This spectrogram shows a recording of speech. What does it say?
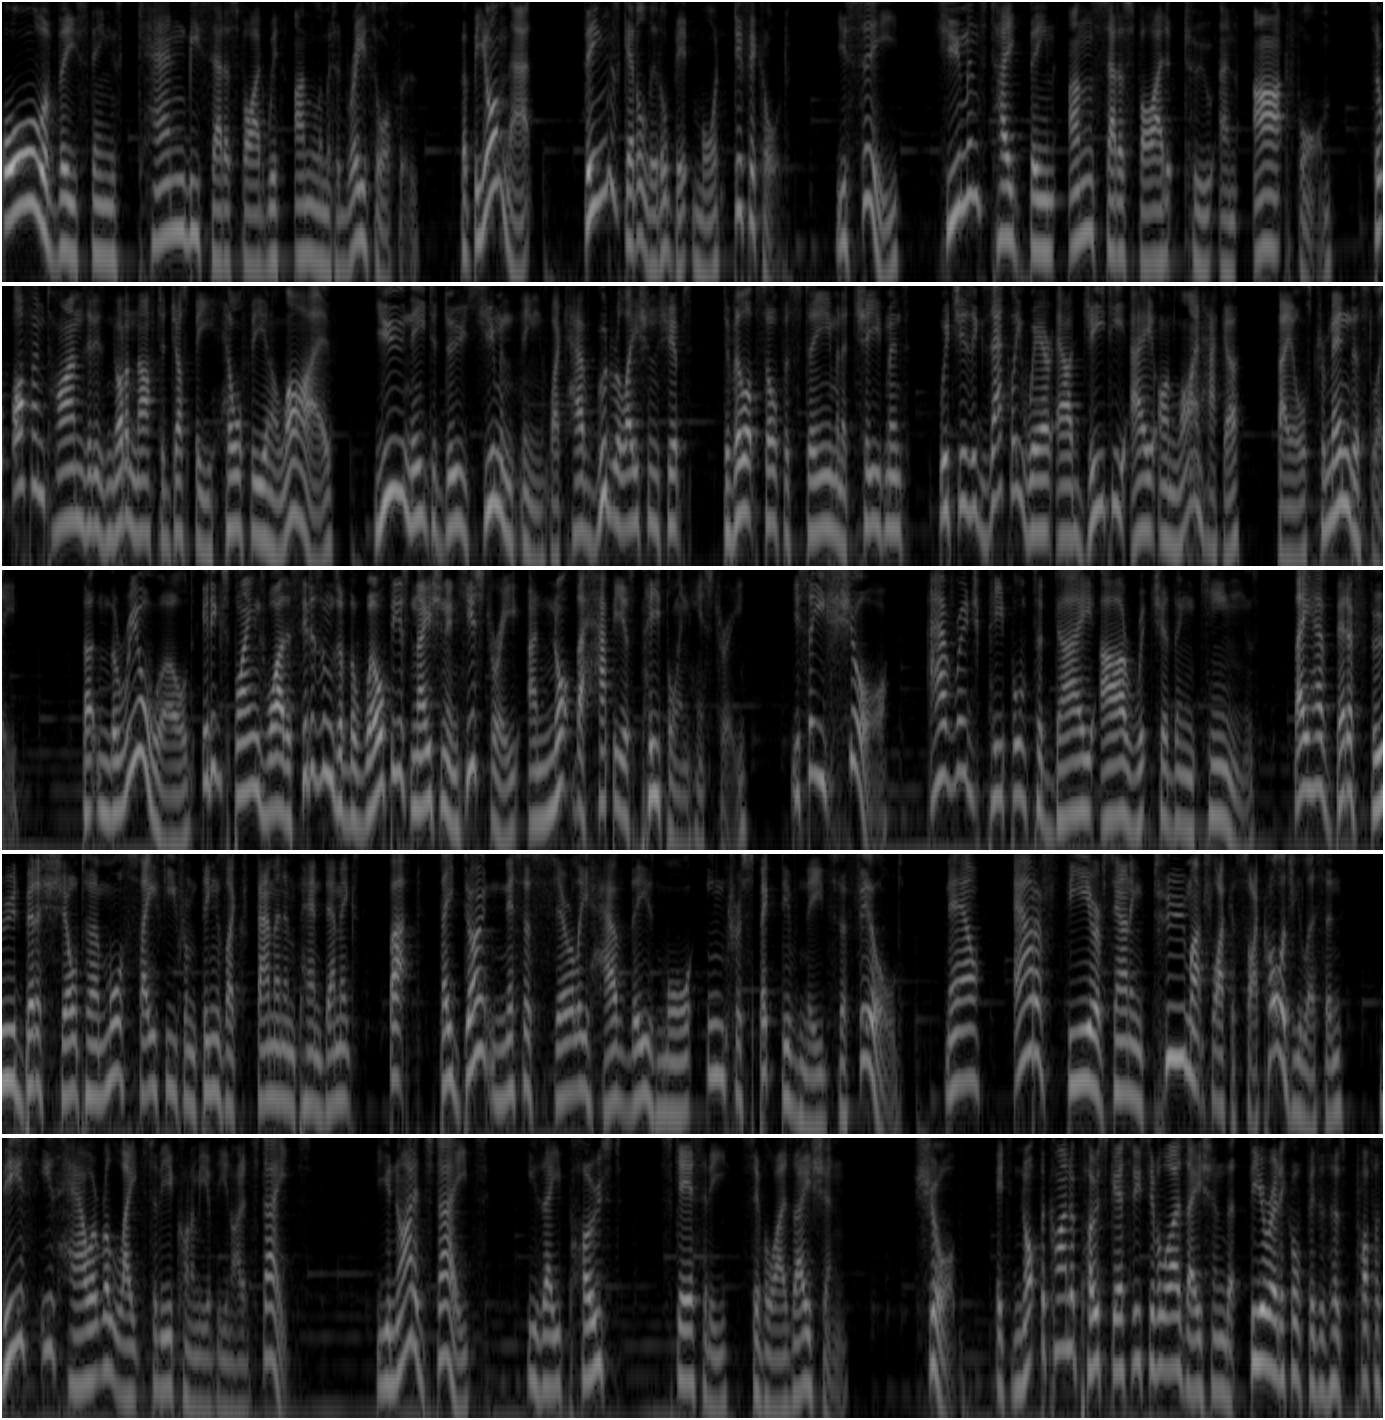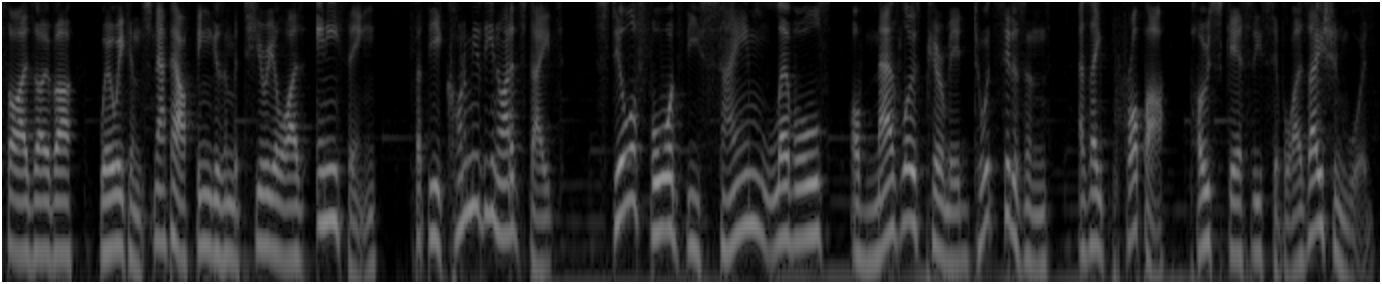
All of these things can be satisfied with unlimited resources, but beyond that, things get a little bit more difficult. You see, humans take being unsatisfied to an art form. So oftentimes it is not enough to just be healthy and alive. You need to do human things like have good relationships, develop self esteem and achievements, which is exactly where our GTA Online hacker fails tremendously. But in the real world, it explains why the citizens of the wealthiest nation in history are not the happiest people in history. You see, sure, Average people today are richer than kings. They have better food, better shelter, more safety from things like famine and pandemics, but they don't necessarily have these more introspective needs fulfilled. Now, out of fear of sounding too much like a psychology lesson, this is how it relates to the economy of the United States. The United States is a post scarcity civilization. Sure, it's not the kind of post scarcity civilization that theoretical physicists prophesize over, where we can snap our fingers and materialize anything, but the economy of the United States still affords the same levels of Maslow's pyramid to its citizens as a proper post scarcity civilization would.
